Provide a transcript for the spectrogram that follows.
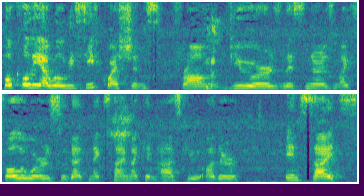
Hopefully, I will receive questions from viewers, listeners, my followers, so that next time I can ask you other insights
